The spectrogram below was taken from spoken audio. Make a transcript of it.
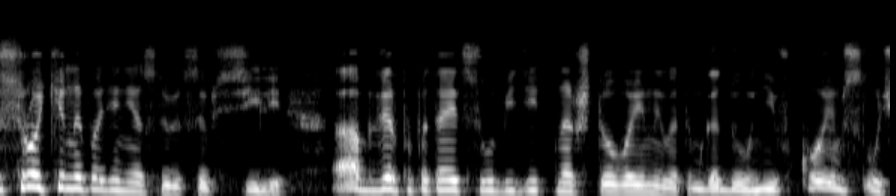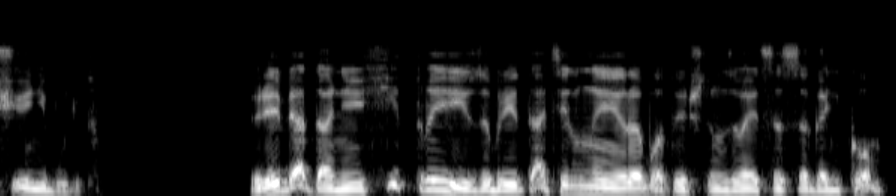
сроки нападения остаются в силе, Абвер попытается убедить нас, что войны в этом году ни в коем случае не будет. Ребята, они хитрые, изобретательные, работают, что называется, с огоньком.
